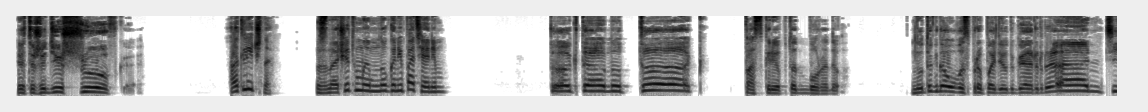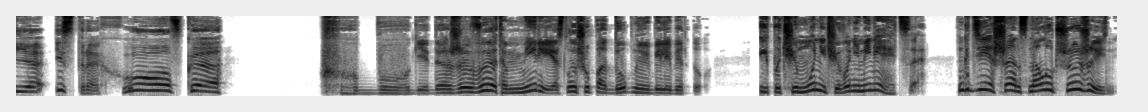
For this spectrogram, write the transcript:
Это же дешевка!» «Отлично. Значит, мы много не потянем». «Так-то оно так!» — поскреб тот бороду. «Ну тогда у вас пропадет гарантия и страховка!» Фу, боги, даже в этом мире я слышу подобную билиберду. И почему ничего не меняется? Где шанс на лучшую жизнь?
